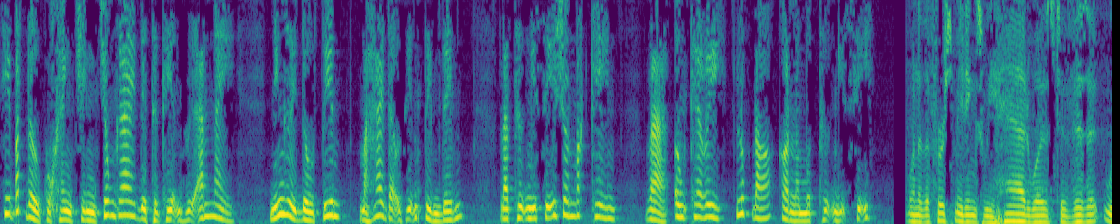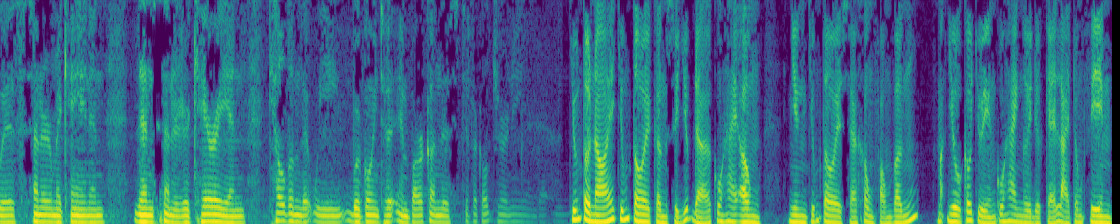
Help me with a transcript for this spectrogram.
khi bắt đầu cuộc hành trình trông gai để thực hiện dự án này, những người đầu tiên mà hai đạo diễn tìm đến là thượng nghị sĩ John McCain và ông Kerry lúc đó còn là một thượng nghị sĩ. One of the first meetings we had was to visit with Senator McCain and then Senator Kerry and tell them that we were going to embark on this difficult journey. Chúng tôi nói chúng tôi cần sự giúp đỡ của hai ông, nhưng chúng tôi sẽ không phỏng vấn, mặc dù câu chuyện của hai người được kể lại trong phim,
